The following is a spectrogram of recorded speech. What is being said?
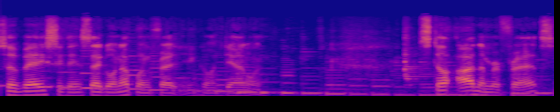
So basically, instead of going up one fret, you're going down one. Still odd number of frets.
